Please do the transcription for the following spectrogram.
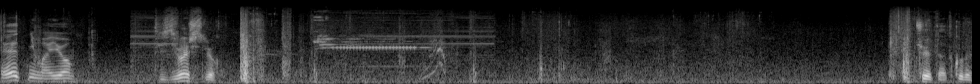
Это не мое. Ты издеваешься, Лех? Че это, откуда?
